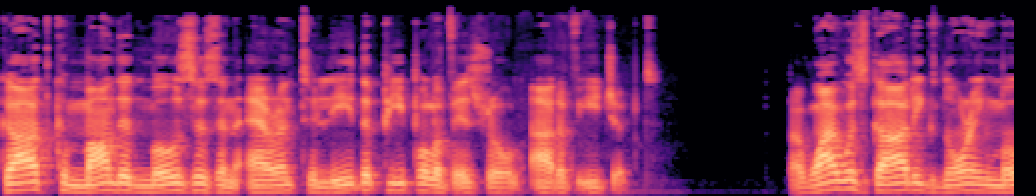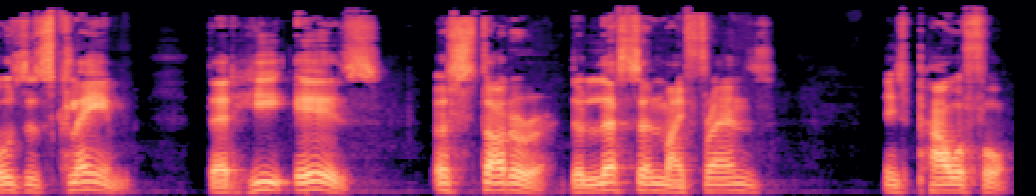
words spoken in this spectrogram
God commanded Moses and Aaron to lead the people of Israel out of Egypt. But why was God ignoring Moses' claim that he is a stutterer? The lesson, my friends, is powerful.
